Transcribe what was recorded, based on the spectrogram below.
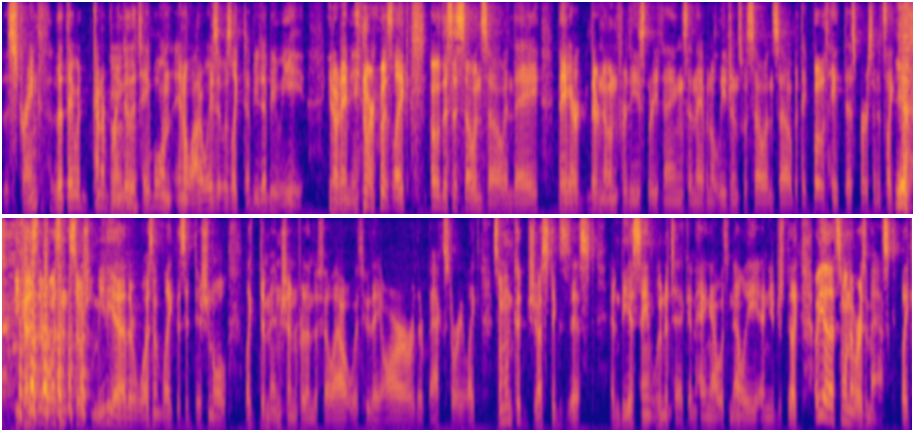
th- strength that they would kind of bring to Mm-hmm. the table and in a lot of ways it was like WWE you know what I mean where it was like oh this is so and so and they they are they're known for these three things and they have an allegiance with so and so but they both hate this person it's like Yeah. because there wasn't social media there wasn't like this additional like dimension for them to fill out with who they are or their backstory like someone could just exist and be a St. Lunatic and hang out with Nelly and you'd just be like oh yeah that's the one that wears a mask like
